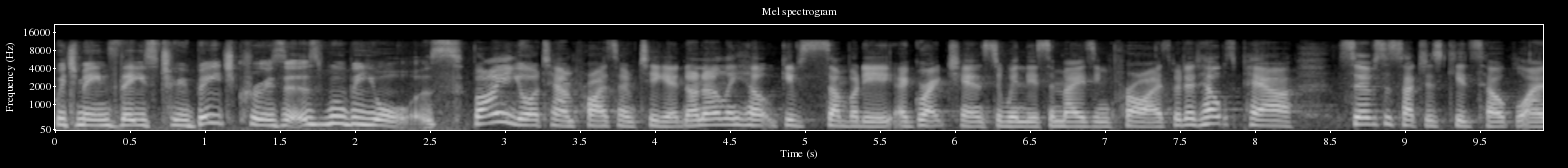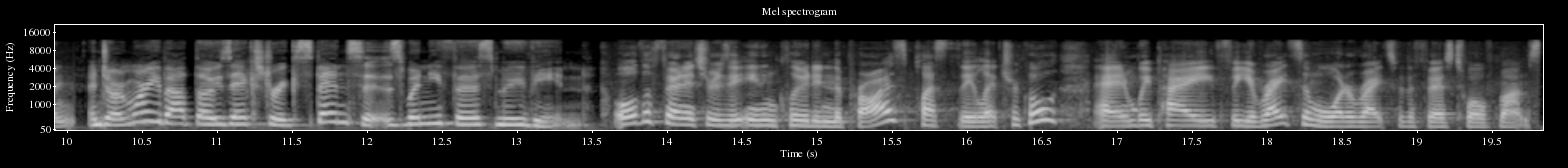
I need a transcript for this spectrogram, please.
which means these two beach cruises will be yours. Buying a Your Town prize home ticket not only help gives somebody a great chance to win this amazing prize, but it helps power services such as Kids Helpline. And don't worry about those extra expenses when you first move in. All the furniture is included in the prize, plus the electrical, and we pay for your rates and water rates for the first 12 months.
